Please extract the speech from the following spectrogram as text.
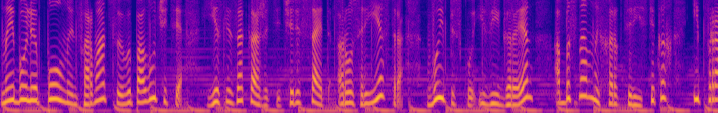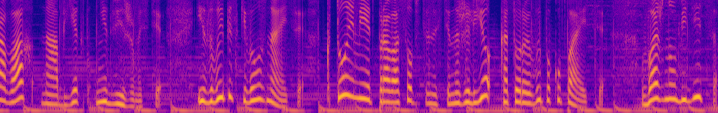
Наиболее полную информацию вы получите, если закажете через сайт Росреестра выписку из ЕГРН об основных характеристиках и правах на объект недвижимости. Из выписки вы узнаете, кто имеет право собственности на жилье, которое вы покупаете. Важно убедиться,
